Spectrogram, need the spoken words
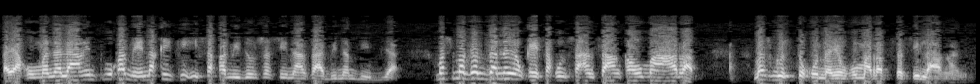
Kaya kung manalangin po kami, nakikiisa kami doon sa sinasabi ng Biblia. Mas maganda na yung kaysa kung saan-saan ka humaharap. Mas gusto ko na yung humarap sa silangan.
